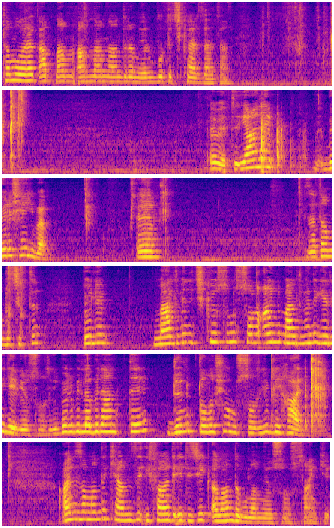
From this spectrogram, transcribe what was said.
Tam olarak anlam, anlamlandıramıyorum. Burada çıkar zaten. Evet yani böyle şey gibi. Ee, zaten burada çıktı. Böyle merdiveni çıkıyorsunuz sonra aynı merdivene geri geliyorsunuz gibi. Böyle bir labirentte dönüp dolaşıyormuşsunuz gibi bir hal. Aynı zamanda kendinizi ifade edecek alan da bulamıyorsunuz sanki.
